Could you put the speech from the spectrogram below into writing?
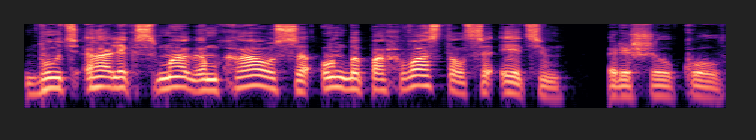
будь Алекс магом хаоса, он бы похвастался этим, решил Кол.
